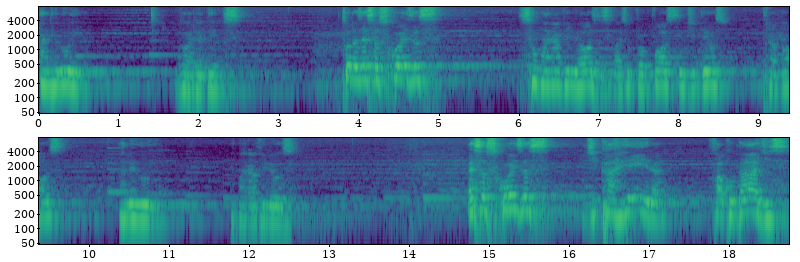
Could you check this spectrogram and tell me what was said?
Aleluia. Glória a Deus. Todas essas coisas são maravilhosas, mas o propósito de Deus para nós, aleluia, é maravilhoso. Essas coisas de carreira, faculdades,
